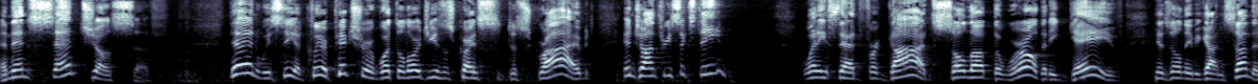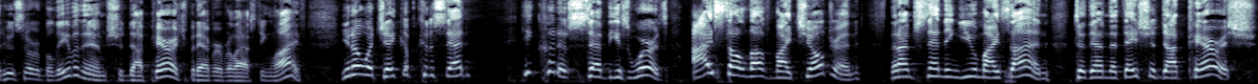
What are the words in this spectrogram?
and then sent Joseph, then we see a clear picture of what the Lord Jesus Christ described in John 3:16 when he said, "For God so loved the world that he gave his only begotten son that whosoever believeth in him should not perish but have everlasting life." You know what Jacob could have said? He could have said these words, "I so love my children that I'm sending you my son to them that they should not perish."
